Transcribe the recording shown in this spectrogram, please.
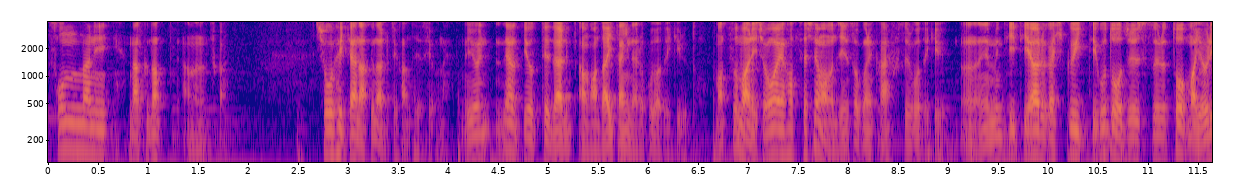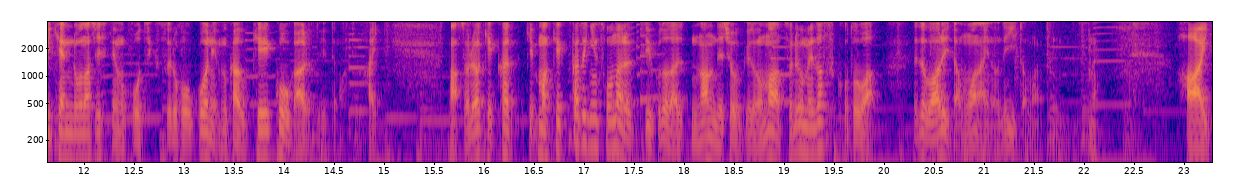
そんなになくなって、あのなんですか、障壁がなくなるという感じですよね。よよってだあ、まあ、大胆になることができると。まあ、つまり、障害が発生しても迅速に回復することができる。MTTR が低いということを重視すると、まあ、より堅牢なシステムを構築する方向に向かう傾向があると言ってます。はい。まあ、それは結果,、まあ、結果的にそうなるっていうことなんでしょうけど、まあ、それを目指すことは悪いとは思わないのでいいと思うんですね。はい。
